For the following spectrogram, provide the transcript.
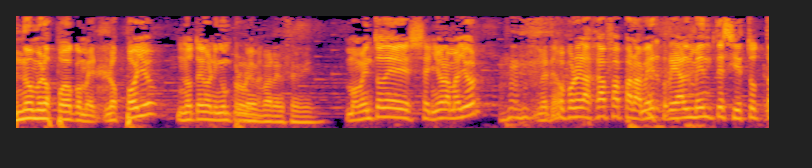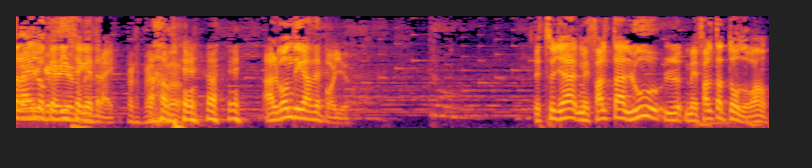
no me los puedo comer. Los pollos no tengo ningún Me problema. parece bien. Momento de señora mayor, me tengo que poner las gafas para ver realmente si esto trae lo que dice que trae. Perfecto. A ver, a ver. Albóndigas de pollo. Esto ya me falta luz, me falta todo, vamos.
